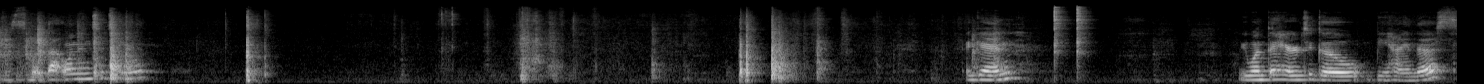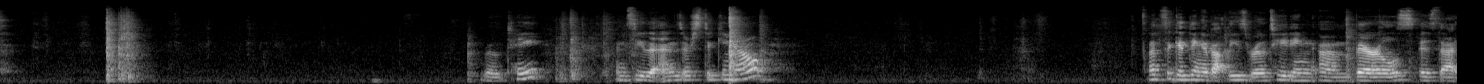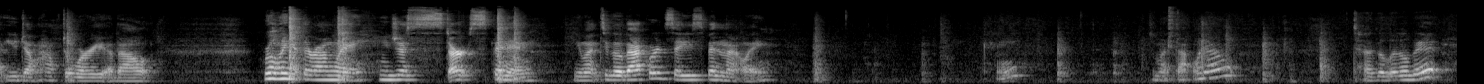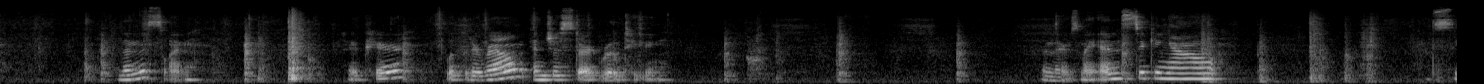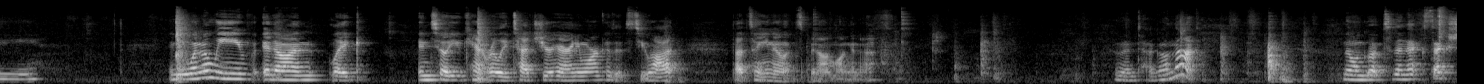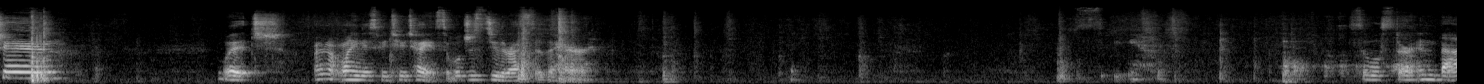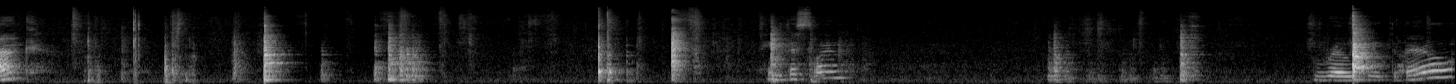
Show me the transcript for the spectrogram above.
Split that one into two. Again, we want the hair to go behind us. Rotate. And see the ends are sticking out? That's the good thing about these rotating um, barrels is that you don't have to worry about rolling it the wrong way. You just start spinning. You want to go backwards, so you spin that way. Okay. And let that one out. Tug a little bit. then this one. Up here, flip it around and just start rotating. And there's my end sticking out. Let's see. And you want to leave it on like until you can't really touch your hair anymore because it's too hot. That's how you know it's been on long enough. And then tug on that. Then we'll go up to the next section, which I'm not wanting this to be too tight, so we'll just do the rest of the hair. see. So we'll start in back. Take this one. Rotate the barrel.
